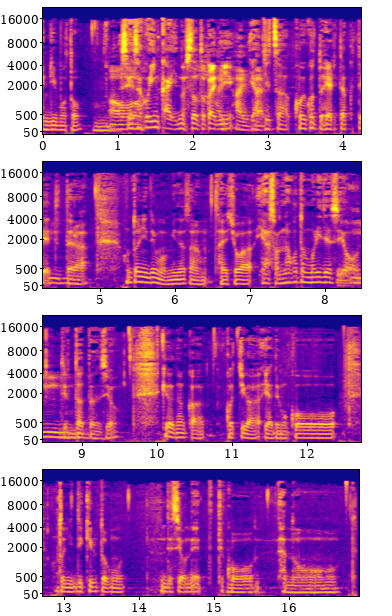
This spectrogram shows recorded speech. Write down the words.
権利元、制作委員会の人とかに、はいはいはい。いや、実はこういうことやりたくてって言ったら、本当にでも皆さん最初は、いや、そんなこと無理ですよって言ってあったんですよ。けどなんか、こっちが、いや、でもこう、本当にできると思うんですよねって言って、こう、あのー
